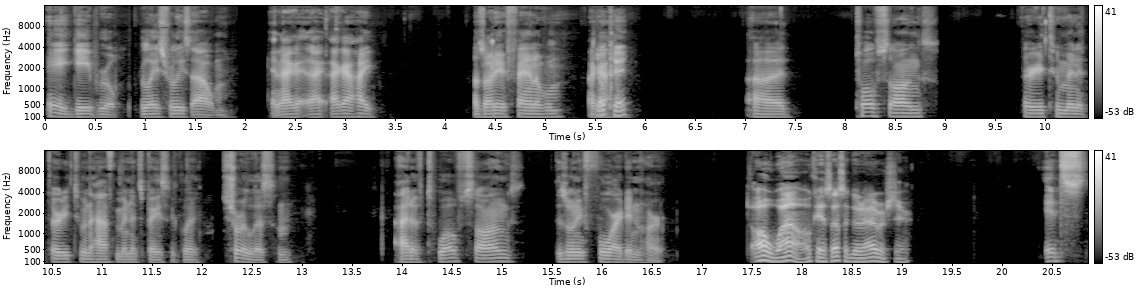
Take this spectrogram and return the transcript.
hey Gabriel, release release album, and I got I, I got hyped. I was already a fan of them. I got Okay. Uh, twelve songs, thirty-two minute, 32 and a half minutes basically. Short listen. Out of twelve songs, there's only four I didn't heart. Oh, wow. Okay, so that's a good average there. it's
